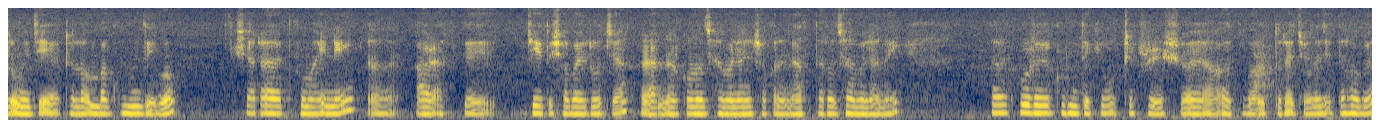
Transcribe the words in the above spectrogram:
রুমে যেয়ে একটা লম্বা ঘুম দিব। সারা রাত ঘুমাই নেই আর আজকে যেহেতু সবাই রোজা, রান্নার কোনো ঝামেলা নেই, সকালে নাস্তারও ঝামেলা নেই। তারপরে ঘুম থেকে উঠে ফ্রেশ হয়ে অথবা উত্তরায় চলে যেতে হবে।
